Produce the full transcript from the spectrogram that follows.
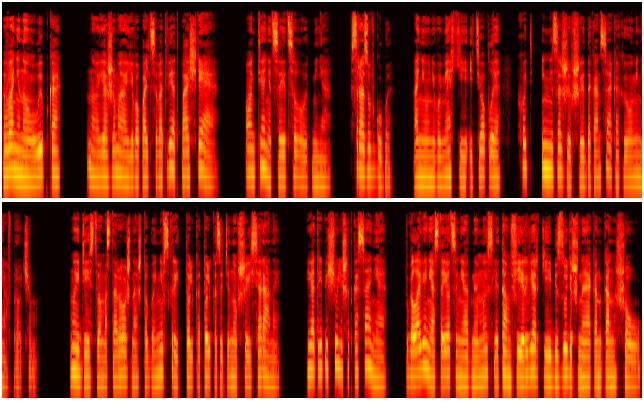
Ванина улыбка. Но я сжимаю его пальцы в ответ, поощряя. Он тянется и целует меня. Сразу в губы. Они у него мягкие и теплые, хоть и не зажившие до конца, как и у меня, впрочем. Мы действуем осторожно, чтобы не вскрыть только-только затянувшиеся раны. Я трепещу лишь от касания. В голове не остается ни одной мысли, там фейерверки и безудержное канкан-шоу.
